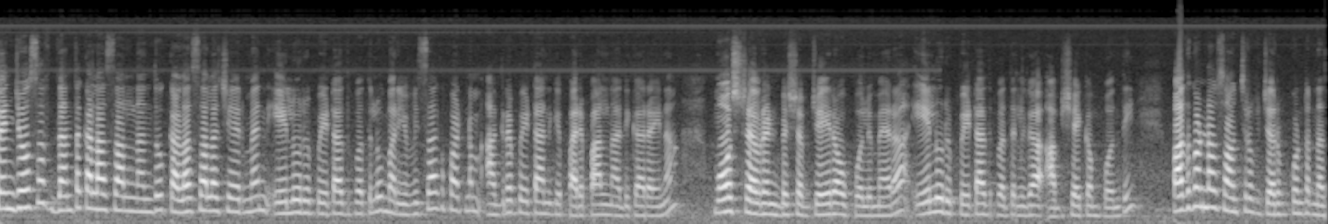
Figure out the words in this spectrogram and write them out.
సెయింట్ జోసెఫ్ దంత కళాశాల నందు కళాశాల చైర్మన్ ఏలూరు పీఠాధిపతులు మరియు విశాఖపట్నం అగ్రపీఠానికి పరిపాలనాధికారి అయిన most reverend bishop Jayarao Polimera Eluru పీఠాధిపతులుగా అభిషేకం పొంది పదకొండవ సంవత్సరం జరుపుకుంటున్న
